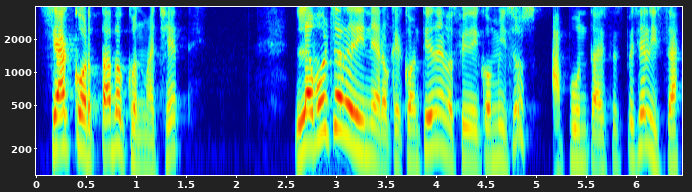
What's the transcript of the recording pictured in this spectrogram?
se ha cortado con machete. La bolsa de dinero que contienen los fideicomisos, apunta este especialista,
